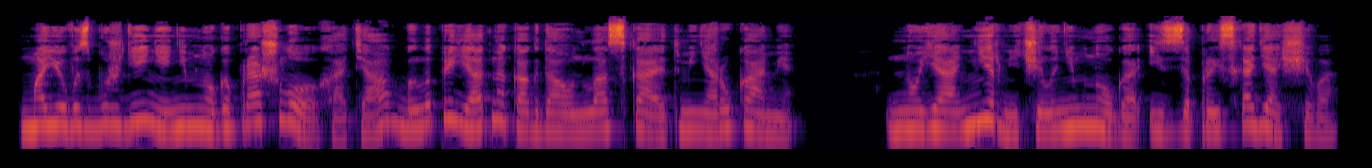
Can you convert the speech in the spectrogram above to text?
Мое возбуждение немного прошло, хотя было приятно, когда он ласкает меня руками. Но я нервничала немного из-за происходящего.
